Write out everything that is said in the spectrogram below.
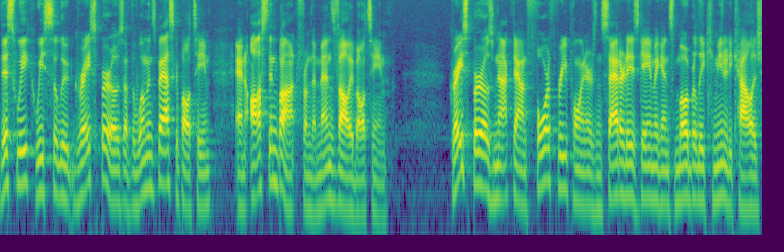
This week, we salute Grace Burrows of the women's basketball team and Austin Bont from the men's volleyball team. Grace Burrows knocked down four three-pointers in Saturday's game against Moberly Community College,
